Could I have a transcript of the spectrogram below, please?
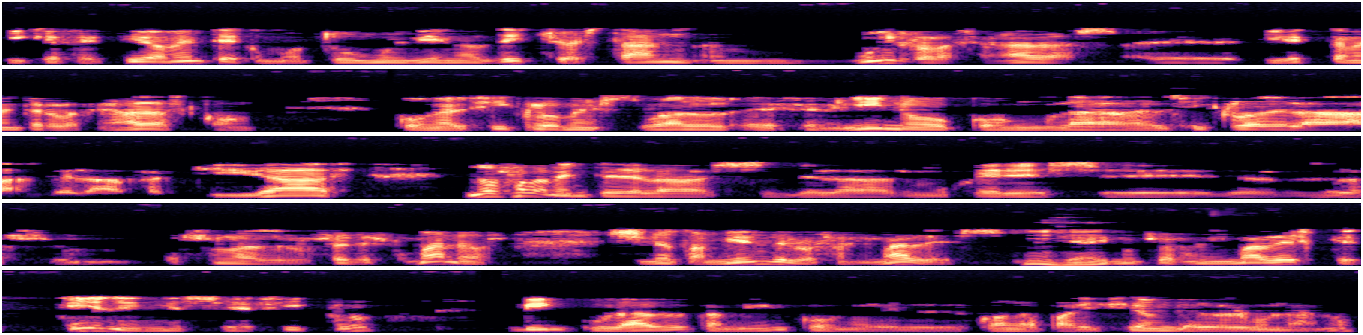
y que efectivamente, como tú muy bien has dicho, están mm, muy relacionadas, eh, directamente relacionadas con, con el ciclo menstrual eh, femenino, con el ciclo de la, de la fertilidad, no solamente de las, de las mujeres, eh, de, las personas, de los seres humanos, sino también de los animales. hay muchos animales que tienen ese ciclo vinculado también con, el, con la aparición de la luna, ¿no?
